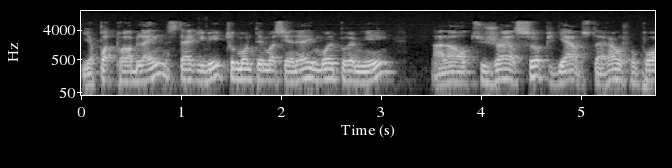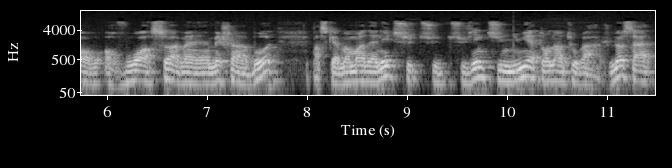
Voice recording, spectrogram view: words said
il n'y a pas de problème. C'est arrivé, tout le monde est émotionnel, moi le premier. Alors, tu gères ça, puis garde, tu t'arranges pour pas revoir ça avant un méchant bout, parce qu'à un moment donné, tu, tu, viens que tu nuis à ton entourage. Là, ça,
